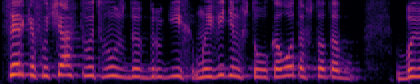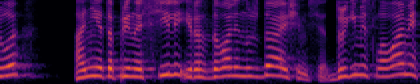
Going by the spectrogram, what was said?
Церковь участвует в нуждах других. Мы видим, что у кого-то что-то было, они это приносили и раздавали нуждающимся. Другими словами,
